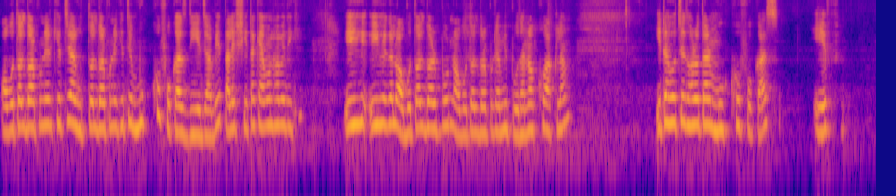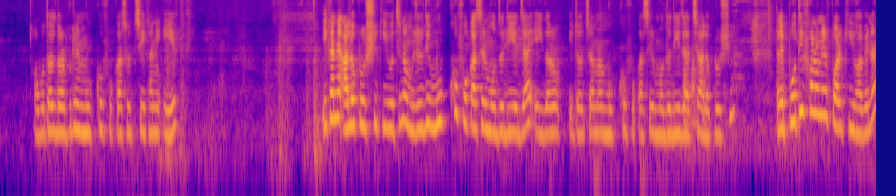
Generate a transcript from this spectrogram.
অবতল দর্পণের ক্ষেত্রে আর উত্তল দর্পণের ক্ষেত্রে মুখ্য ফোকাস দিয়ে যাবে, তাহলে সেটা কেমন হবে দেখি? এই এই হয়ে গেল অবতল দর্পণ। অবতল দর্পণে আমি প্রধান অক্ষ আঁকলাম। এটা হচ্ছে ধরো তার মুখ্য ফোকাস এফ অবতল দর্পণের মুখ্য ফোকাস হচ্ছে এখানে এফ এখানে আলোক রশ্মি কী হচ্ছে না? যদি মুখ্য ফোকাসের মধ্য দিয়ে যায়, এই ধরো এটা হচ্ছে আমার মুখ্য ফোকাসের মধ্য দিয়ে যাচ্ছে আলোক রশ্মি। তাহলে প্রতিফলনের পর কি হবে না?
